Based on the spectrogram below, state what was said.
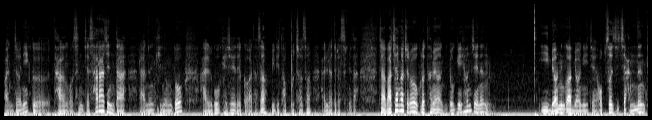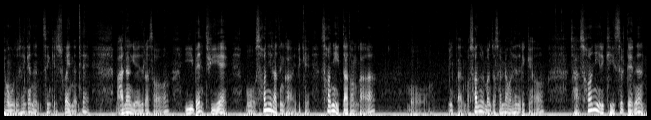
완전히 그 닿은 것은 이제 사라진다 라는 기능도 알고 계셔야 될 것 같아서 미리 덧붙여서 알려드렸습니다 자 마찬가지로 그렇다면 여기 현재는 이 면과 면이 이제 없어지지 않는 경우도 생기는, 생길 수가 있는데 만약 예를 들어서 이 맨 뒤에 뭐 선이라든가 이렇게 선이 있다던가 뭐 일단 뭐 선을 먼저 설명을 해 드릴게요 자 선이 이렇게 있을 때는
